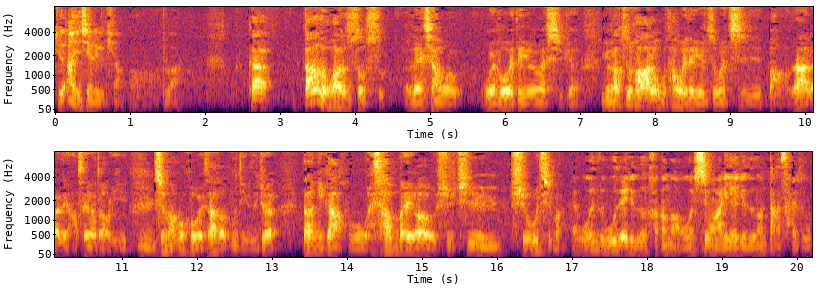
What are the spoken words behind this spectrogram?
就是暗线辣里向，对伐？搿当时我也是说是来想会会勿会得有个喜剧，就讲最好阿拉下趟会得有机会去碰着阿拉梁山个导演，去问问看为啥搿部电视剧当年介火，为啥没有个后续去续下去嘛？哎，我是我现在就是瞎讲讲，我希望何里个就是讲大财主，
